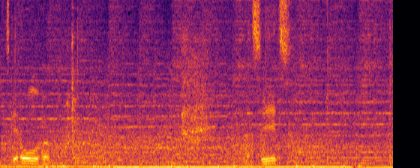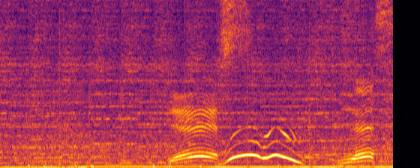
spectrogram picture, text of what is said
Let's get all of them. That's it. Yes. Yes.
